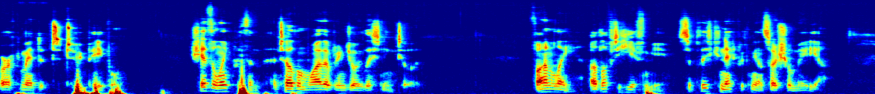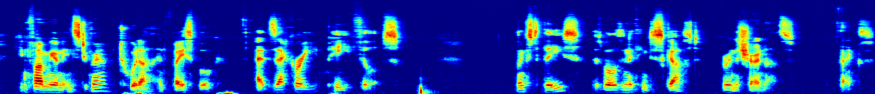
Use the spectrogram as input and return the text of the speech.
or recommend it to two people. Share the link with them and tell them why they would enjoy listening to it. Finally, I'd love to hear from you, so please connect with me on social media. You can find me on Instagram, Twitter, and Facebook at Zachary P. Phillips. Links to these, as well as anything discussed, are in the show notes. Thanks.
